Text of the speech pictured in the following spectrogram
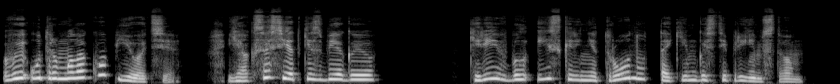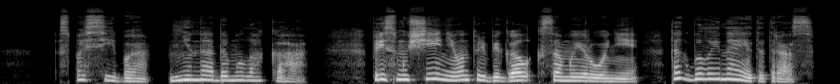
Вы утром молоко пьете? Я к соседке сбегаю. Киреев был искренне тронут таким гостеприимством. «Спасибо, не надо молока». При смущении он прибегал к самоиронии. Так было и на этот раз.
